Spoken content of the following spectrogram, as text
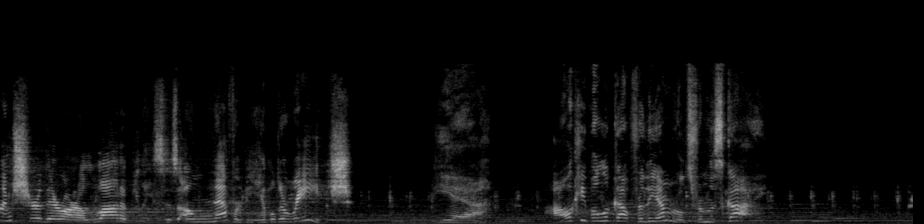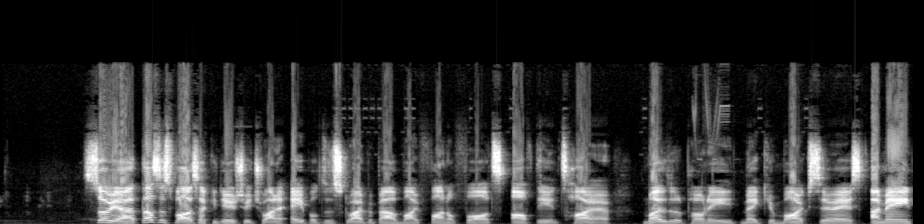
I'm sure there are a lot of places I'll never be able to reach. Yeah. I'll keep a lookout for the emeralds from the sky. So yeah, that's as far as I can usually try to able to describe about my final thoughts of the entire My Little Pony Make Your Mark series. I mean,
